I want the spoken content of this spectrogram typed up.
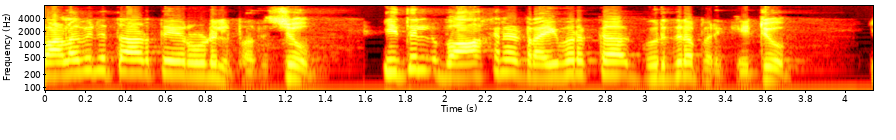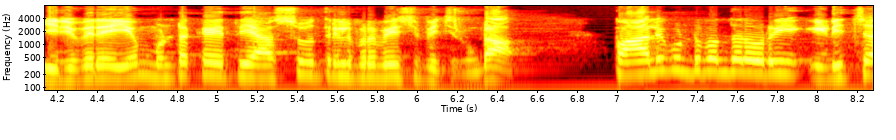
വളവിന് താഴത്തെ റോഡിൽ പതിച്ചു. ഇതിൽ വാഹന ഡ്രൈവർക്ക് ഗുരുതര പരിക്കേറ്റു. ഇരുവരെയും മുണ്ടക്കയത്തെ ആശുപത്രിയിൽ പ്രവേശിപ്പിച്ചിട്ടുണ്ട്. പാൽ കൊണ്ടുവന്ന ലോറി ഇടിച്ച്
